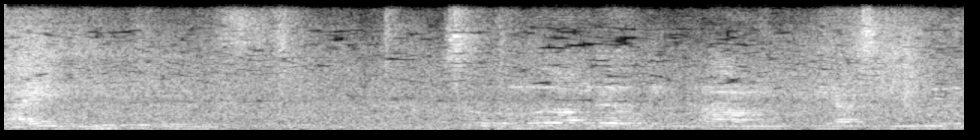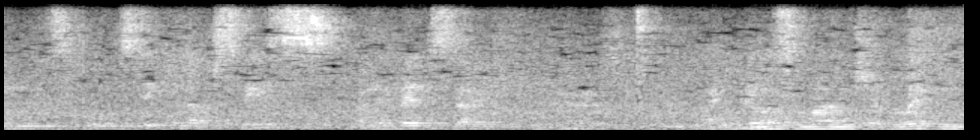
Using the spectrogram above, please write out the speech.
ID. So no longer we, have to be dealing with schools taking up space on the And manage wedding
